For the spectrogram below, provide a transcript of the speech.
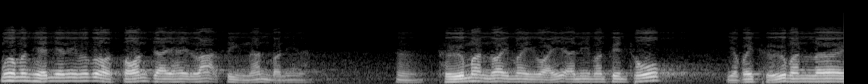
เมื่อมันเห็นอย่างนี้มันก็สอนใจให้ละสิ่งนั้นแบบนี้นะถือมั่นไว้ไม่ไหว อันนี้มันเป็นทุกข์อย่าไปถือมันเลย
